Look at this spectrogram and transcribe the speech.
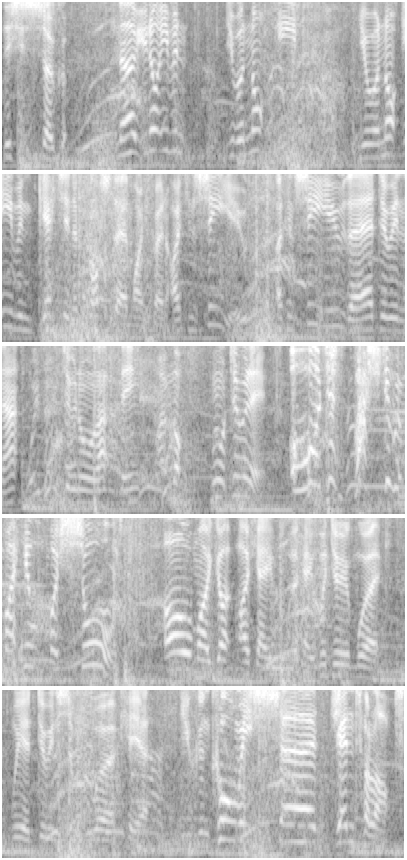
This is so cool. No, you're not even... You are not even... You are not even getting across there, my friend. I can see you. I can see you there doing that, doing all that thing. I'm not. We're not doing it. Oh, I just bashed him with my hilt, my sword. Oh my god, okay, okay, we're doing work. We are doing some work here. You can call me Sir Gentalot.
